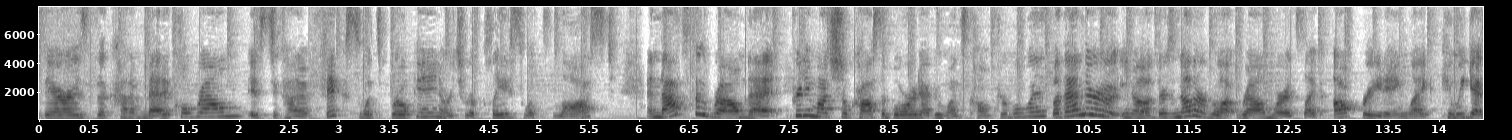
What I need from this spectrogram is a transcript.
There is the kind of medical realm is to kind of fix what's broken or to replace what's lost. And that's the realm that pretty much across the board everyone's comfortable with. But then there, you know, there's another realm where it's like upgrading, like can we get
